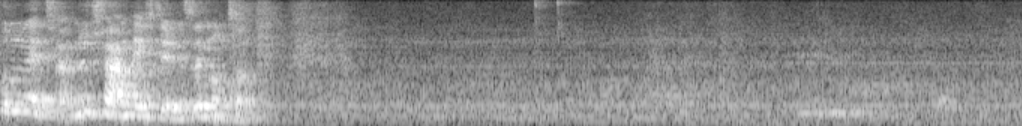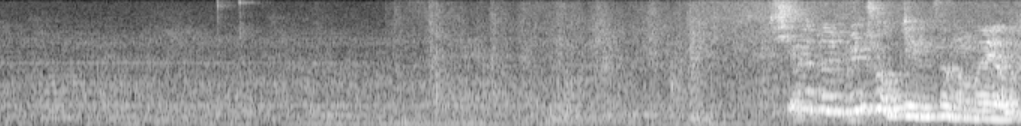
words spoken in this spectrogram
Bunu lütfen, lütfen defterinize not alın. Şimdi düzgün çokgeni tanımlayalım.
